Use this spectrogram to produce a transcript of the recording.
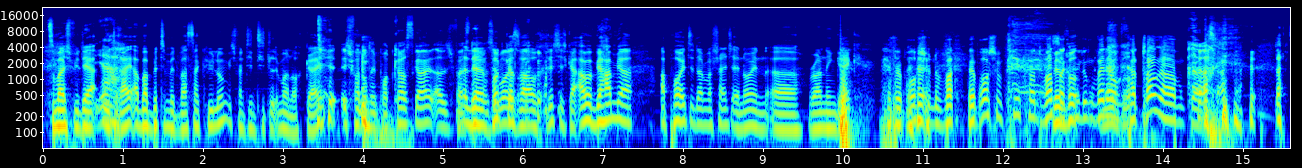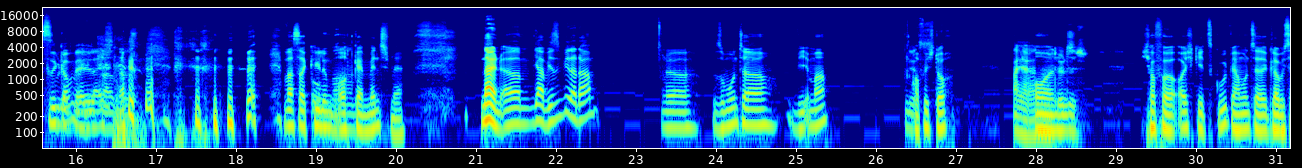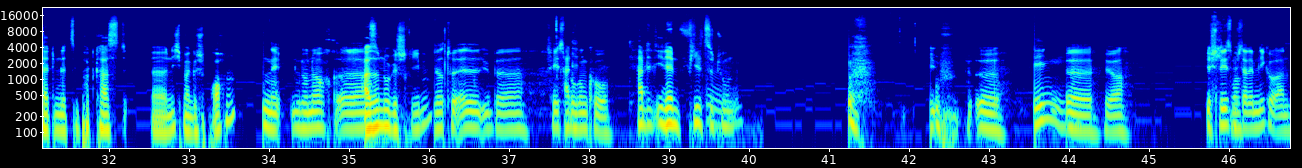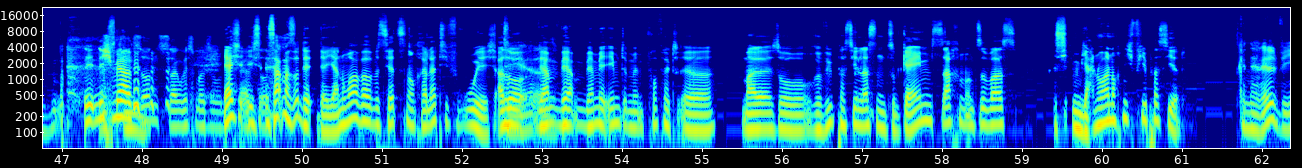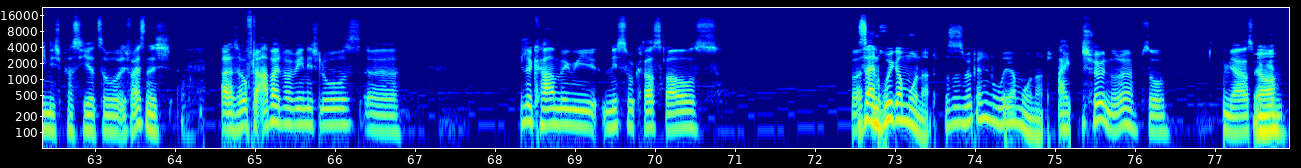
Zum Beispiel der Ja. E3, aber bitte mit Wasserkühlung. Ich fand den Titel immer noch geil. Ich fand auch den Podcast geil. Also ich weiß der nicht, Podcast war auch richtig geil. Aber wir haben ja ab heute dann wahrscheinlich einen neuen äh, Running Gag. Wer braucht schon, eine Wa wer braucht schon vierkant Wasserkühlung, wenn er auch einen Karton haben kann? Dazu Gute kommen wir Welt gleich noch. Wasserkühlung Oh braucht kein Mensch mehr. Nein, ähm, ja, wir sind wieder da. Äh, so munter wie immer, Yes. hoffe ich doch. Ah ja, Und- natürlich. Ich hoffe, euch geht's gut. Wir haben uns ja, glaube ich, seit dem letzten Podcast äh, nicht mehr gesprochen. Nee, nur noch äh, Also nur geschrieben. virtuell über Facebook Hattet- und Co. Hattet ihr denn viel zu tun? Äh, Ding. äh, ja. Ich schließe mich Oh. da dem Nico an. Nee, nicht mehr als sonst, sagen wir es mal so. Ja, ich, ich, ich sag mal so, der, der Januar war bis jetzt noch relativ ruhig. Also, Ja, wir, haben, wir, haben- wir haben ja eben im, im Vorfeld äh, mal so Revue passieren lassen, so Games-Sachen und sowas. Ist im Januar noch nicht viel passiert. Generell wenig passiert, so, ich weiß nicht. Also auf der Arbeit war wenig los. Äh, viele kamen irgendwie nicht so krass raus. Das ist ein ruhiger Monat. Das ist wirklich ein ruhiger Monat. Eigentlich schön, oder? So im Jahresbeginn.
